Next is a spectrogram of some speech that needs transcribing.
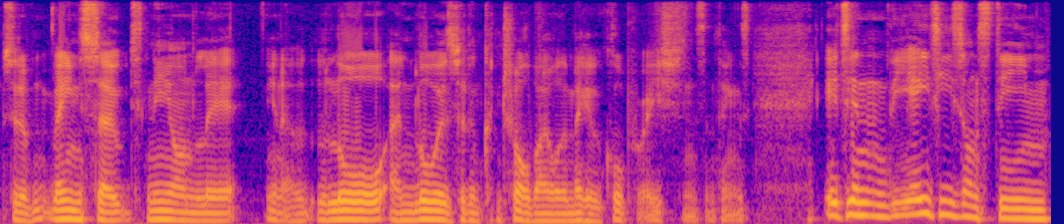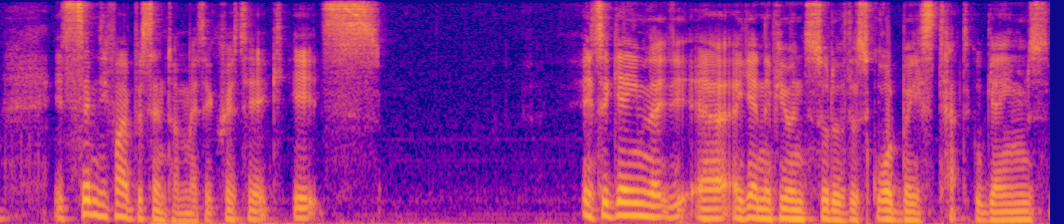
sort of rain soaked, neon lit. You know, the law and law is sort of controlled by all the mega corporations and things. It's in the 80s on Steam. It's 75% on Metacritic. It's it's a game that, uh, again, if you're into sort of the squad-based tactical games,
